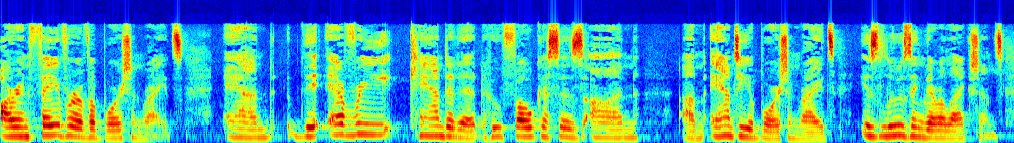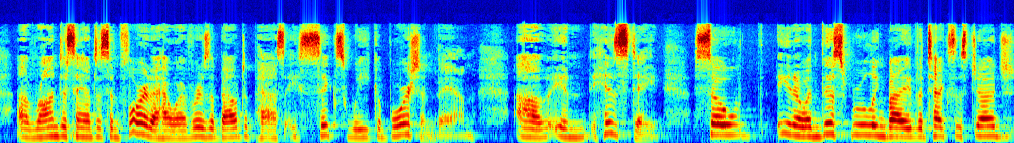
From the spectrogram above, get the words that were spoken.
are in favor of abortion rights. And the, every candidate who focuses on um, anti abortion rights is losing their elections. Uh, Ron DeSantis in Florida, however, is about to pass a six week abortion ban uh, in his state. So, you know, and this ruling by the Texas judge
